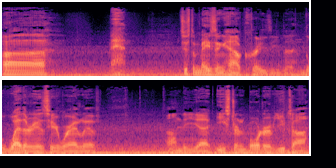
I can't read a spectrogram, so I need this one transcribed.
Uh, man, it's just amazing how crazy the, the weather is here where I live on the uh, eastern border of Utah.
